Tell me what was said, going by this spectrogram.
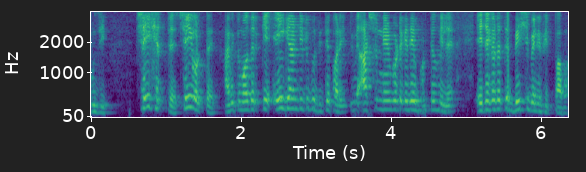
বুঝি। সেই ক্ষেত্রে, সেই অর্থে আমি তোমাদেরকে এই গ্যারান্টিটুকু দিতে পারি, তুমি আটশো নিরানব্বই টাকা দিয়ে ভর্তি হইলে এই জায়গাটাতে বেশি বেনিফিট পাবা।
